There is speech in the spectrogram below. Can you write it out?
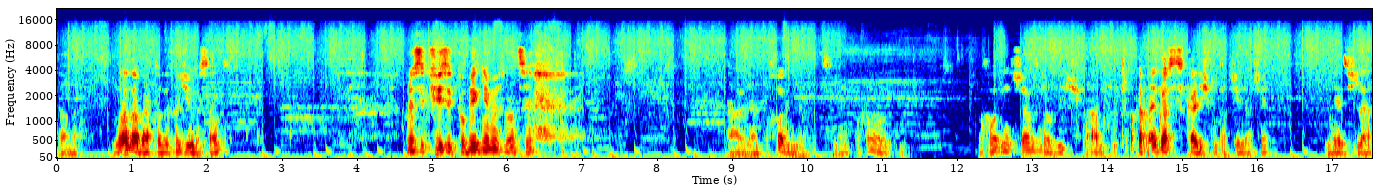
Dobra. No dobra, to wychodzimy stąd. Ryzyk fizyk pobiegniemy w nocy. Ale mam pochodni nawet. Mam pochodni. Pochodnie trzeba zrobić. A, trochę węgla zyskaliśmy tak czy inaczej. Nie jest źle.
